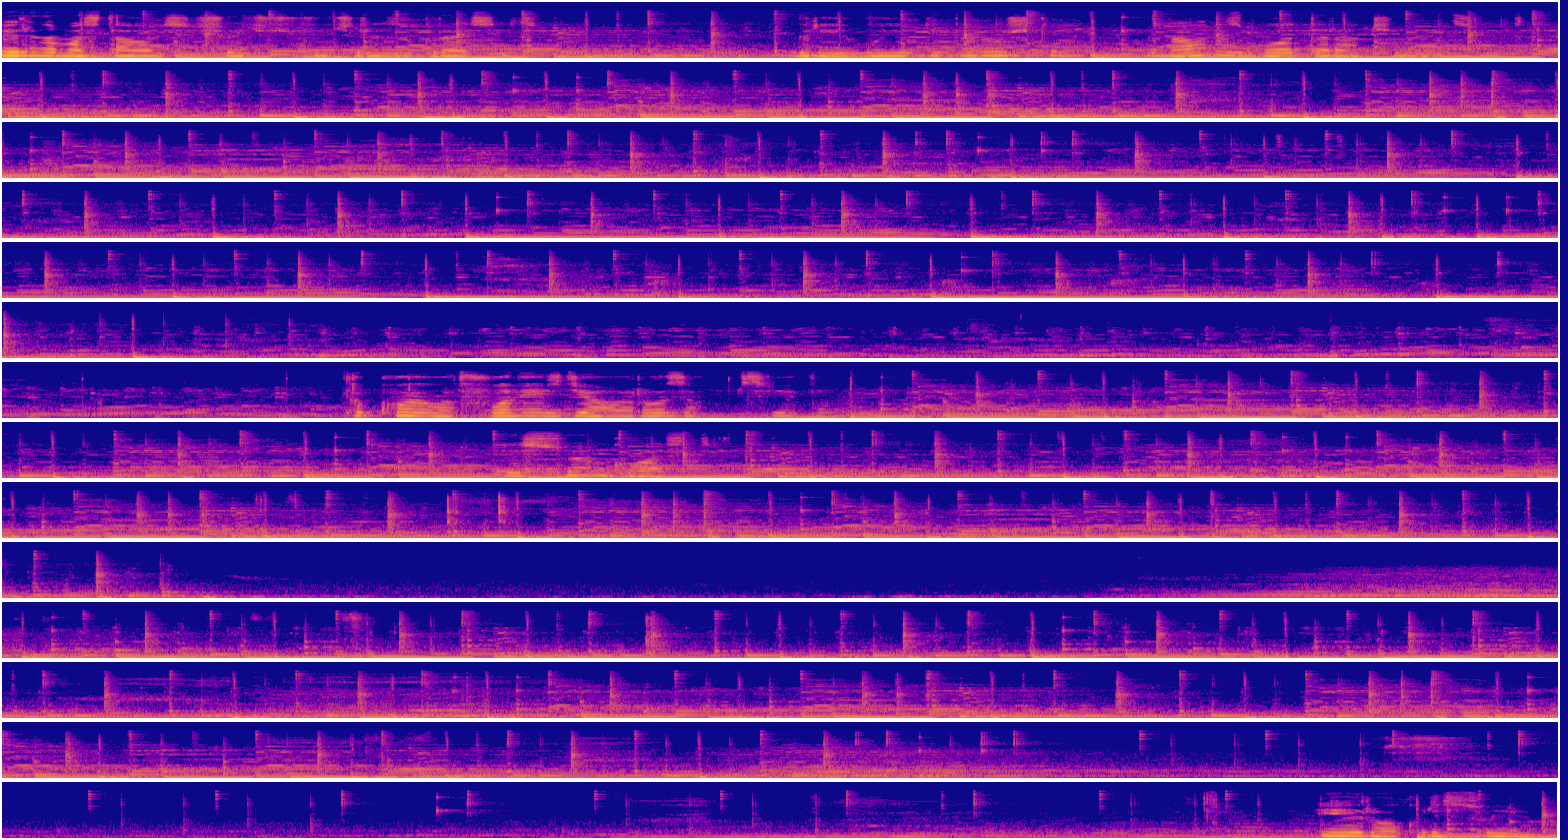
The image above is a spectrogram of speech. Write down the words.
Теперь нам осталось еще чуть-чуть разукрасить гриву единорожки. Она у нас будет оранжевого цвета. Такой вот фон я сделала розовым цветом. Рисуем глазки. И рог рисуем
